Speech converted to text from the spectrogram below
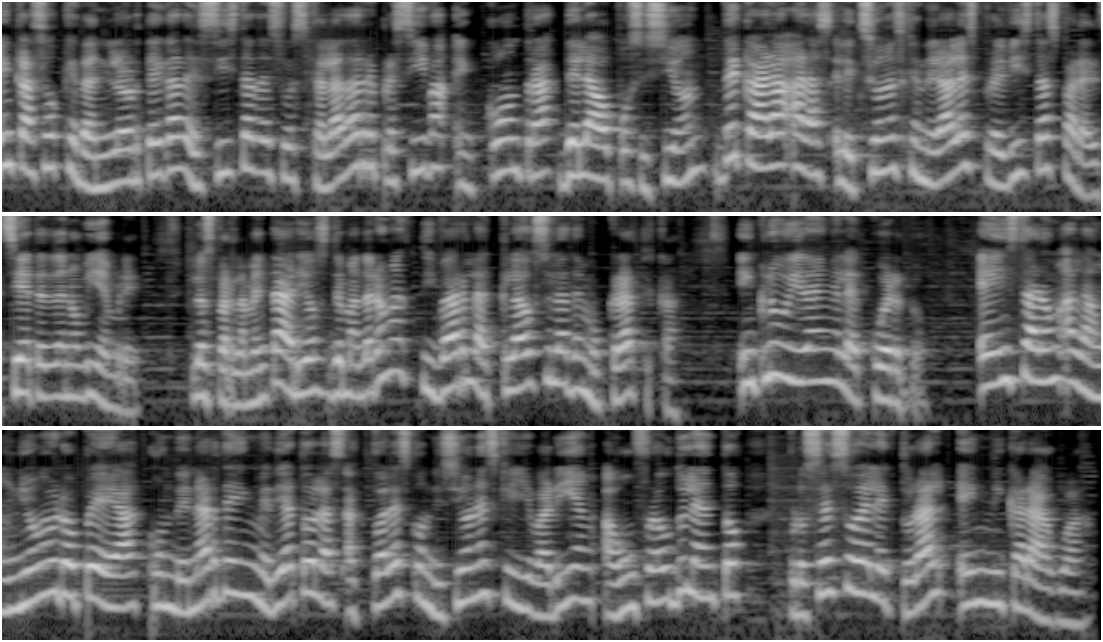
en caso que Daniel Ortega desista de su escalada represiva en contra de la oposición de cara a las elecciones generales previstas para el 7 de noviembre. Los parlamentarios demandaron activar la cláusula democrática, incluida en el acuerdo, e instaron a la Unión Europea a condenar de inmediato las actuales condiciones que llevarían a un fraudulento proceso electoral en Nicaragua.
